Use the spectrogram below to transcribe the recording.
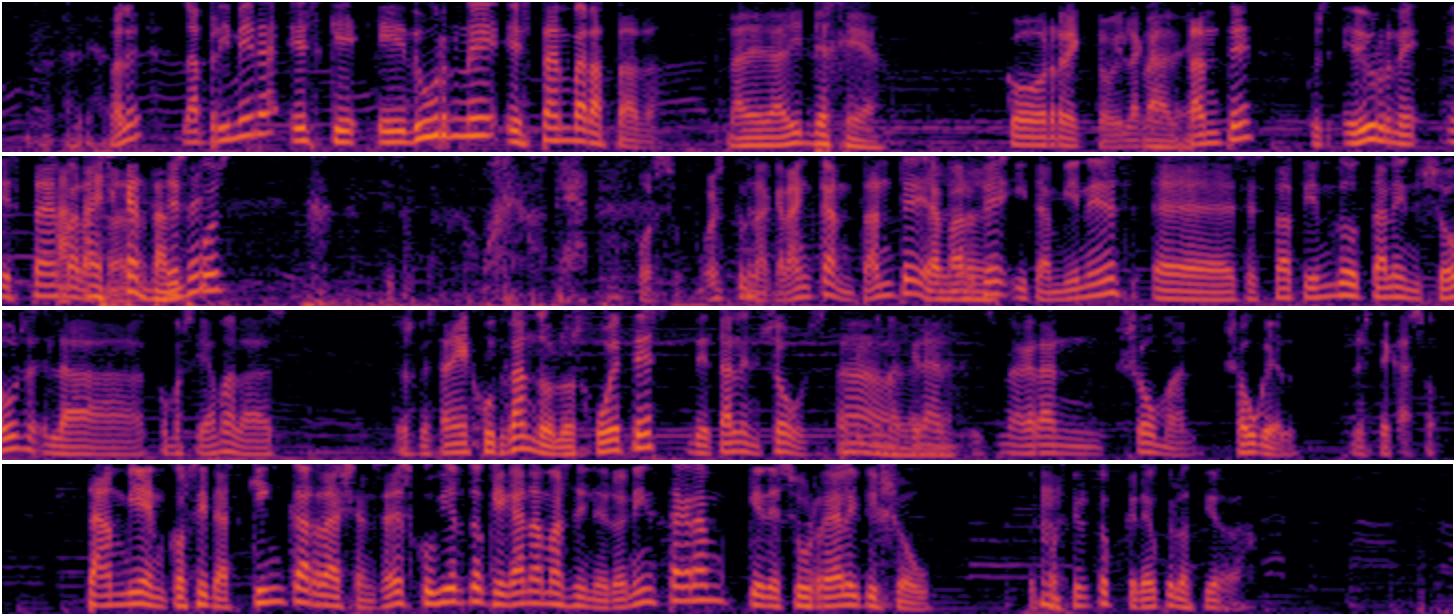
¿Vale? La primera es que Edurne está embarazada. La de David De Gea. Correcto. Y la Vale. cantante, pues Edurne está Ah, embarazada. ¿es cantante? Después, bueno, hostia, por supuesto, una gran cantante. Y aparte, y también es, eh, se está haciendo talent shows, la, ¿cómo se llama? Las, los que están ahí juzgando, los jueces de talent shows. Está Ah, haciendo una vale, gran, es una gran showman, showgirl, en este caso. También, cositas, Kim Kardashian se ha descubierto que gana más dinero en Instagram que de su reality show. Que, por Hmm. cierto, creo que lo cierra.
